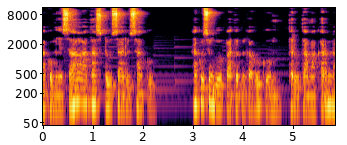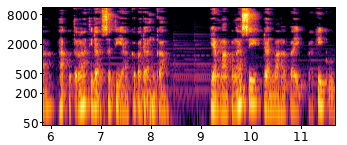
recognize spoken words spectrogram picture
Aku menyesal atas dosa-dosaku. Aku sungguh patut engkau hukum, terutama karena aku telah tidak setia kepada engkau, yang maha pengasih dan maha baik bagiku.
